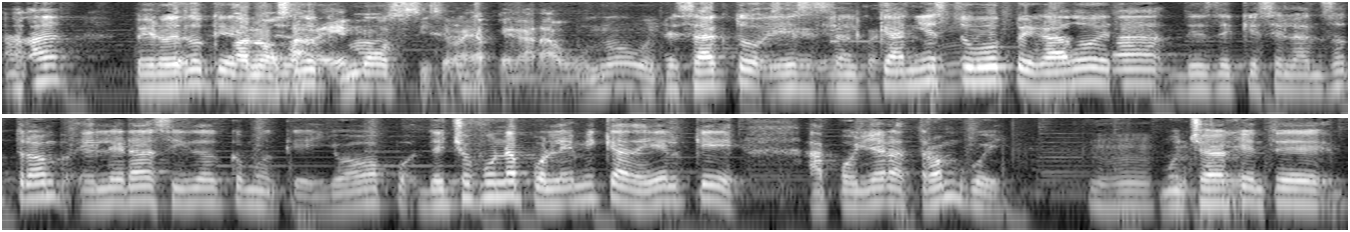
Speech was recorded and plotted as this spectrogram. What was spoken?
Ajá, pero es lo que... No, no es lo que- sabemos si se vaya a pegar a uno, güey. Exacto, Es el Kanye estuvo pegado, era desde que se lanzó Trump, él era así como que yo, de hecho fue una polémica de él que apoyara a Trump, güey. Mucha gente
